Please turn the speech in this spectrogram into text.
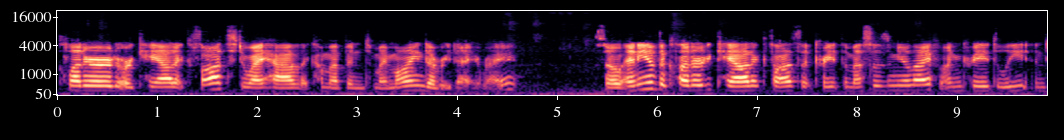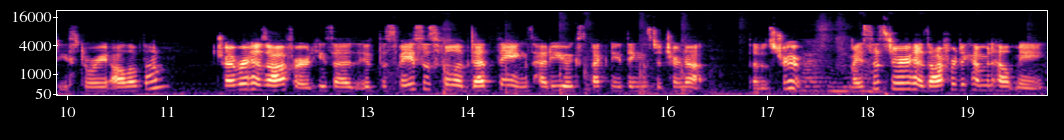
cluttered or chaotic thoughts do I have that come up into my mind every day, right? So, any of the cluttered, chaotic thoughts that create the messes in your life, uncreate, delete, and destroy all of them. Trevor has offered, he said, if the space is full of dead things, how do you expect new things to turn up? That is true. My sister has offered to come and help me.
